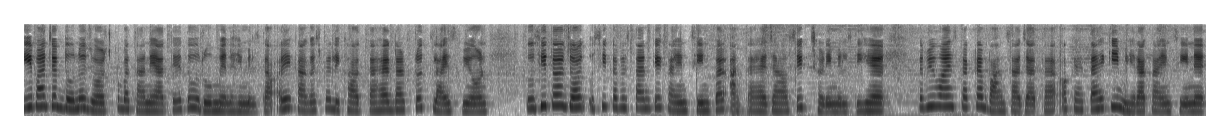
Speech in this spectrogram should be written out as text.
ये बात जब दोनों जॉर्ज को बताने आते हैं तो रूम में नहीं मिलता और एक कागज़ पर लिखा होता है द ट्रुथ लाइज बियॉन्ड दूसरी तरफ़ जॉर्ज उसी कब्रिस्तान के क्राइम सीन पर आता है, जहाँ उसे एक छड़ी मिलती है। तभी वहाँ इंस्पेक्टर बाँस आ जाता है और कहता है कि मेरा क्राइम सीन है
